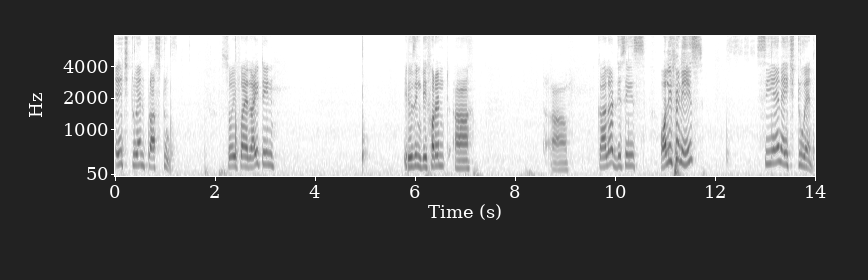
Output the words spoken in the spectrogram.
H2n plus 2. So, if I write in using different uh, uh, color this is olefin is Cn H2n,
